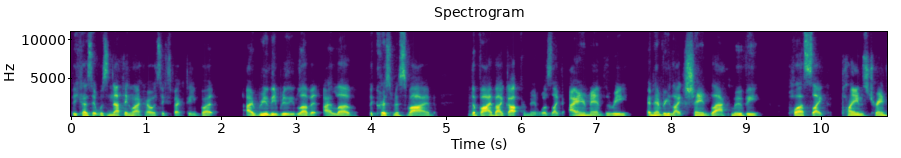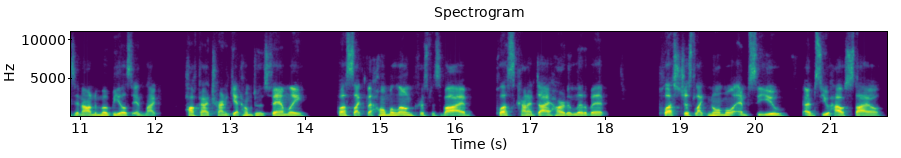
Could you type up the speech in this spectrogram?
because it was nothing like I was expecting, but I really, really love it. I love the Christmas vibe. The vibe I got from it was like Iron Man 3 and every like Shane Black movie, plus like planes, trains, and automobiles in like Hawkeye trying to get home to his family, plus like the Home Alone Christmas vibe, plus kind of Die Hard a little bit, plus just like normal MCU, MCU house style,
